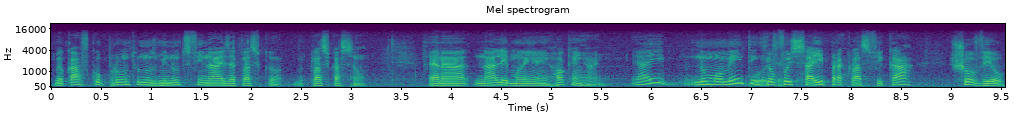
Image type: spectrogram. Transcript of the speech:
Meu carro ficou pronto nos minutos finais da classifica- classificação. Era na Alemanha, em Hockenheim. E aí, no momento em que eu fui sair para classificar, choveu.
